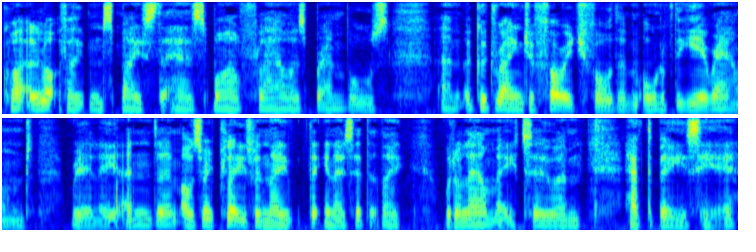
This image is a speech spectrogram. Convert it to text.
quite a lot of open space that has wildflowers, brambles, um, a good range of forage for them all of the year round, really. And um, I was very pleased when they, you know, said that they would allow me to um, have the bees here.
